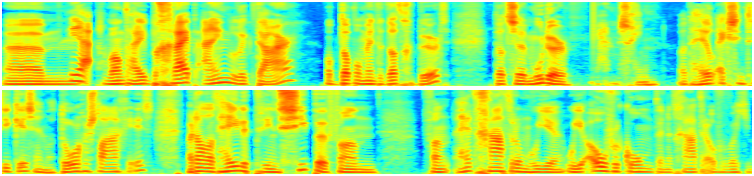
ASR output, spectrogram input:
Ehm, Ja. Want hij begrijpt eindelijk daar, op dat moment dat dat gebeurt... dat zijn moeder ja, misschien wat heel excentriek is en wat doorgeslagen is... maar dat het hele principe van van het gaat erom hoe je, hoe je overkomt en het gaat erover wat je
